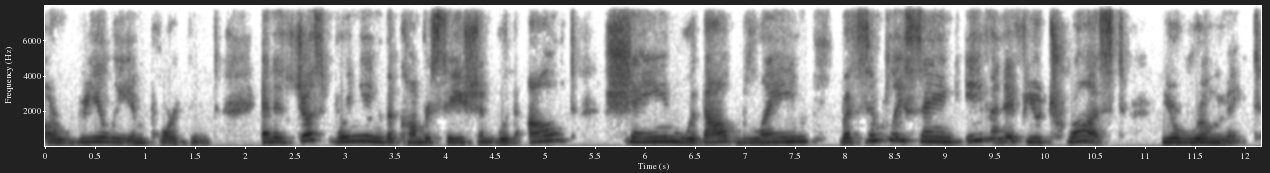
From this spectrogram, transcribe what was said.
are really important. And it's just bringing the conversation without shame, without blame, but simply saying, even if you trust, your roommate.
